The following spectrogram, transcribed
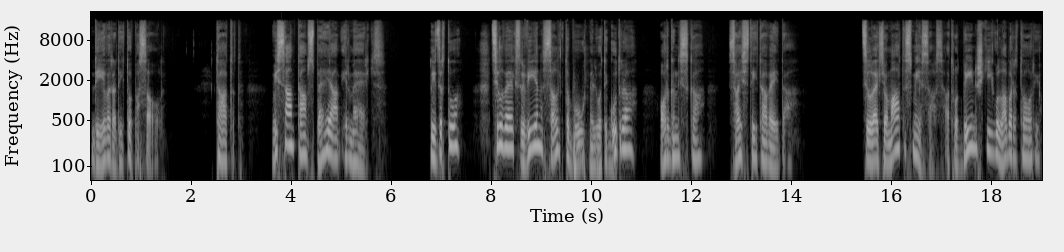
dieva radīto pasauli. Tātad visām tām spējām ir mērķis. Līdz ar to cilvēks ir viena salikta būtne ļoti gudrā, organiskā, saistītā veidā. Cilvēks jau mātes miesās atrod brīnišķīgu laboratoriju,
